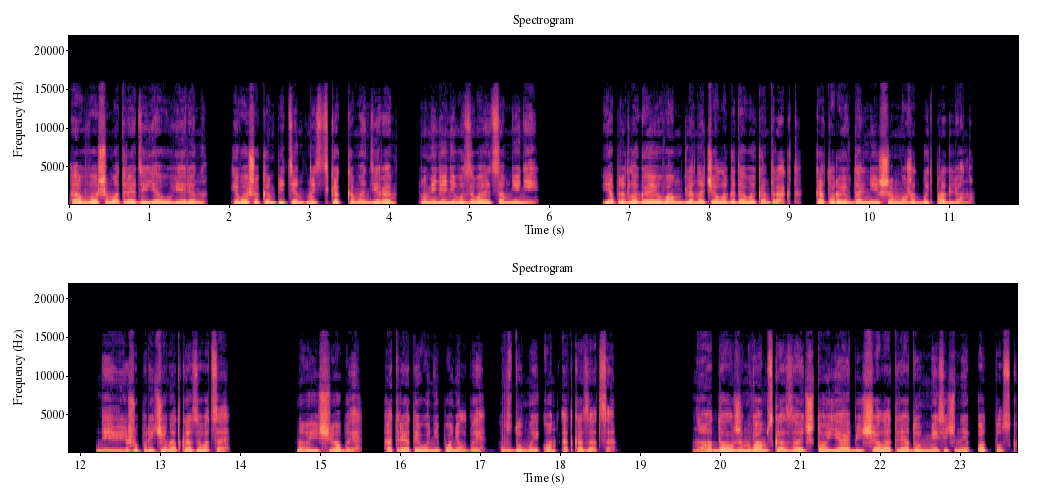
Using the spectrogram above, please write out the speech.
А в вашем отряде я уверен, и ваша компетентность как командира у меня не вызывает сомнений. Я предлагаю вам для начала годовой контракт, который в дальнейшем может быть продлен. Не вижу причин отказываться. Ну еще бы, отряд его не понял бы, вздумай он отказаться. Но должен вам сказать, что я обещал отряду месячный отпуск.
